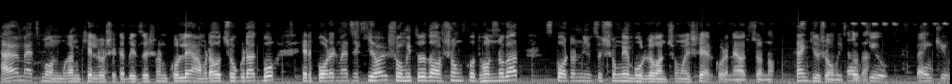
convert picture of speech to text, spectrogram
আয়ো ম্যাচ মোহনবাগান খেললো সেটা বিশ্লেষণ করলে আমরাও চোখ রাখব। এর পরের ম্যাচে কি হয়? সৌমিত্রদা, অসংখ্য ধন্যবাদ। স্পটন নিউজের সঙ্গে মূল্যবান সময় শেয়ার করে নেওয়ার জন্য। থ্যাংক ইউ সৌমিত্রদা। Thank you thank you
